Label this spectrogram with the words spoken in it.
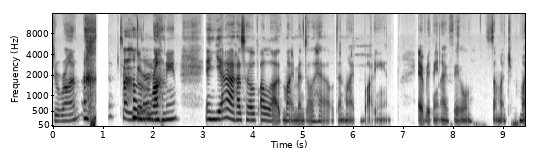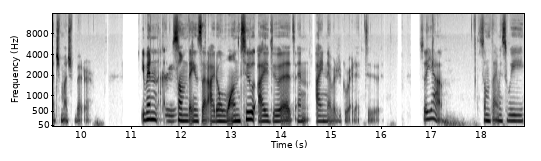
to run to Oh, go nice. running and yeah it has helped a lot my mental health and my body and everything i feel so much much much better even Great. some days that i don't want to i do it and i never regret it to do it so yeah sometimes we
